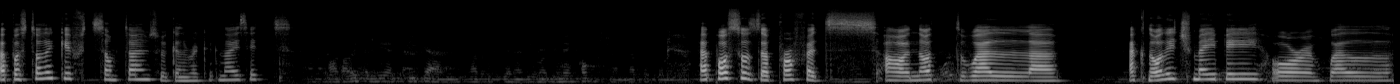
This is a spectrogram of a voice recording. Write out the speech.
Apostolic gift. Sometimes we can recognize it. apostles and prophets are not well uh, acknowledged maybe or well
